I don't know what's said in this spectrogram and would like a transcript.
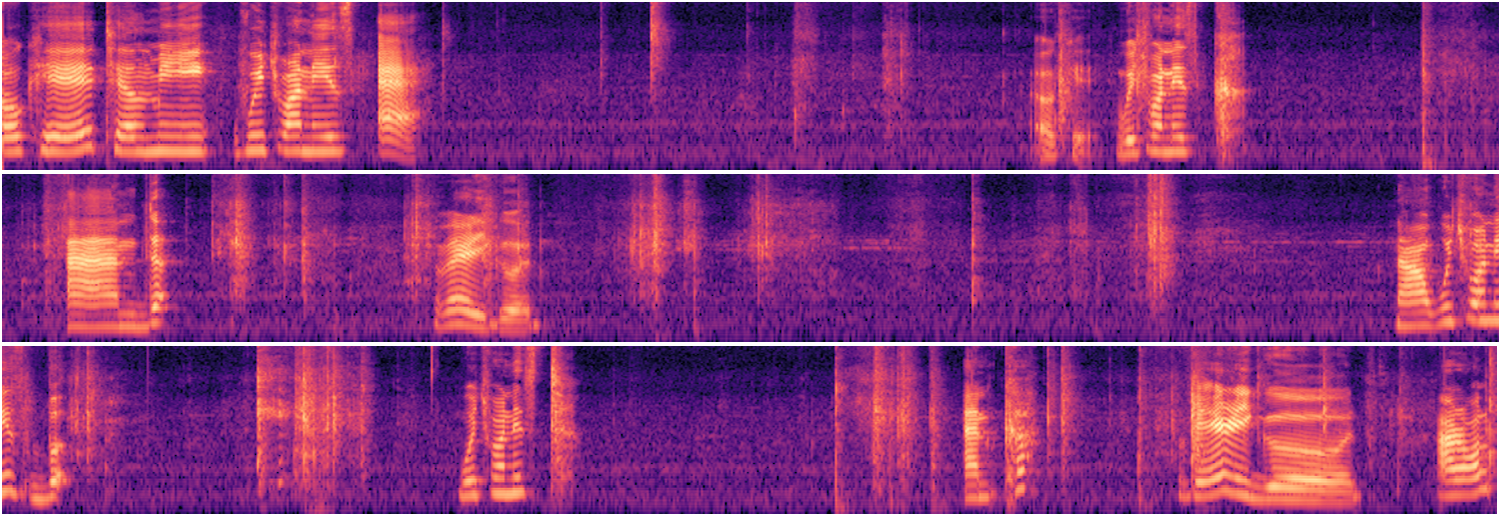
Okay, tell me which one is A. Okay, which one is K? And Very good. Now, which one is B? Which one is T? And K? Very good. আর অল্প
